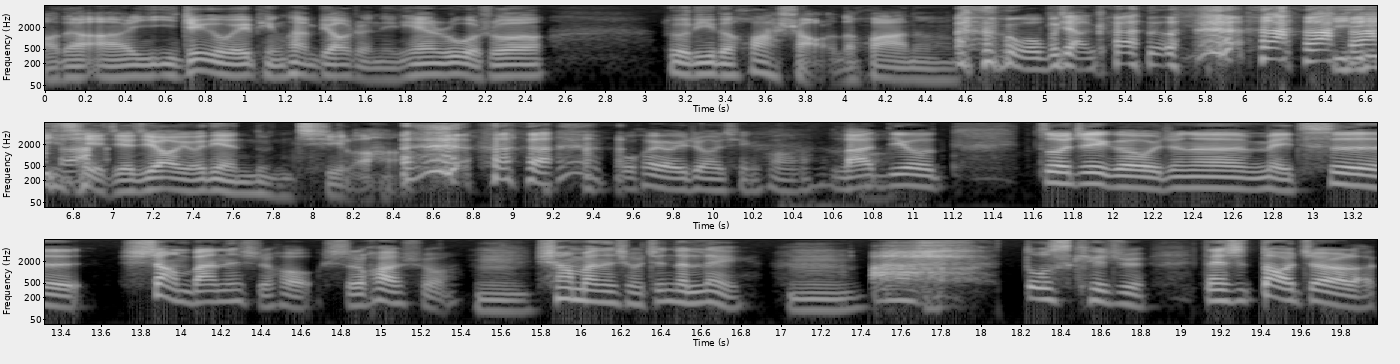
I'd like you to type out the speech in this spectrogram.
好的啊，以这个为评判标准，哪天如果说乐迪的话少了的话呢 我不想看了，弟弟姐姐就要有点怒气了哈。不会有一种情况。拉迪欧做这个，我真的每次上班的时候，实话说，嗯上班的时候真的累嗯，啊，都是 K 剧，但是到这儿了，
